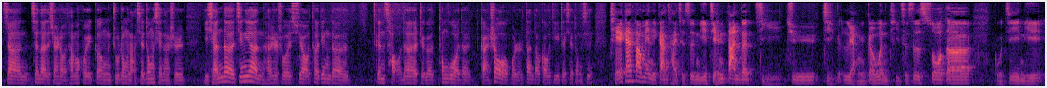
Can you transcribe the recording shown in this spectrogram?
像现在的选手他们会更注重哪些东西呢？是以前的经验，还是说需要特定的跟草的这个通过的感受，或者弹道高低这些东西？铁杆方面，你刚才只是你简单的几句几个两个问题，只是说的，估计你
